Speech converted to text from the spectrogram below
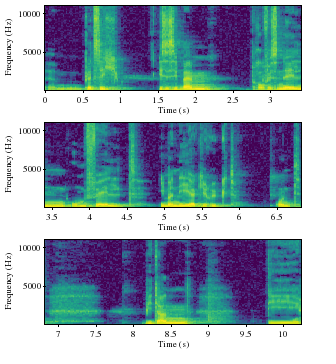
ähm, plötzlich ist es in meinem professionellen Umfeld immer näher gerückt. Und wie dann die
